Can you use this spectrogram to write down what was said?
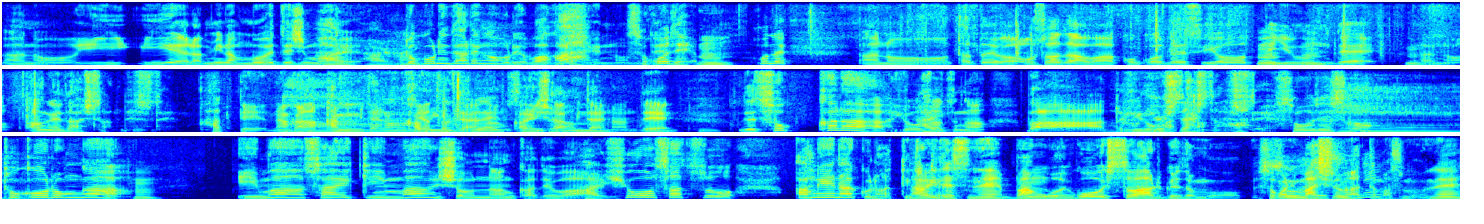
あの家やら皆燃えてしまって、はいはいはい、どこに誰がおるか分からへんので。そこで、うん、ほんであの例えば長田はここですよっていうんで、うんうん、あの上げ出したんですって。貼ってなんか紙みたいなの紙みたいなの書いたみたいなんで、でそっから表札がバーッと広がったんですって、そうですか。ところが、今最近マンションなんかでは表札を上げなくなってきて、ないですね。番号号室はあるけどもそこに真っ白になってますもんね。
